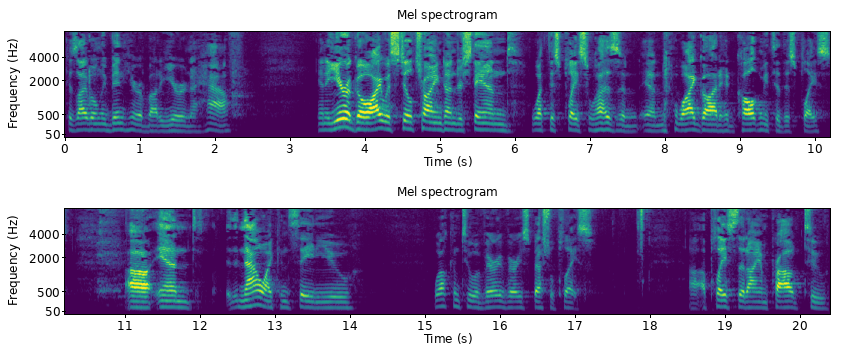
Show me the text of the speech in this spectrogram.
because I've only been here about a year and a half. And a year ago, I was still trying to understand what this place was and, and why God had called me to this place. Uh, and now I can say to you, welcome to a very, very special place. Uh, a place that I am proud to,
